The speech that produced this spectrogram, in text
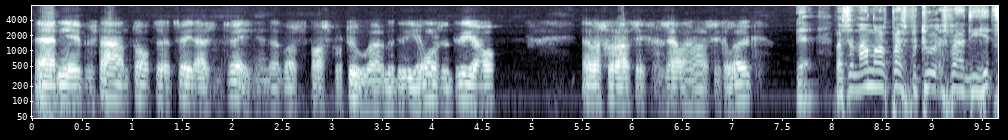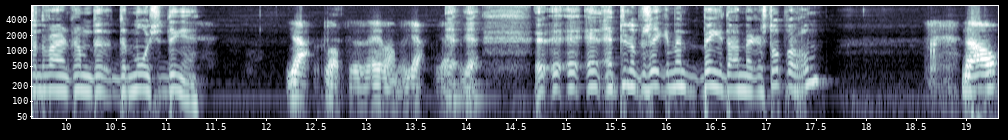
En die heeft bestaan tot eh, 2002. En dat was paspartout. We hadden drie jongens, een trio. En dat was gewoon hartstikke gezellig en hartstikke leuk. ja. Was een andere Passepartout als waar die hit van de waren kwam, de, de mooiste dingen? Ja, klopt. Dat is een heel ander. Ja, ja, Ja. Eh, eh, eh, en, en toen op een zeker moment ben je daarmee gestopt. Waarom? Nou,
